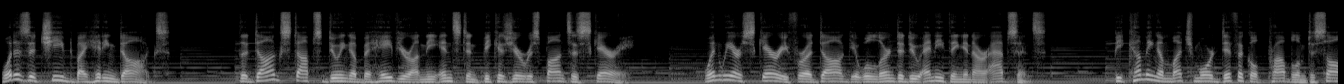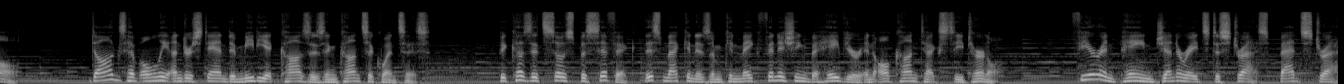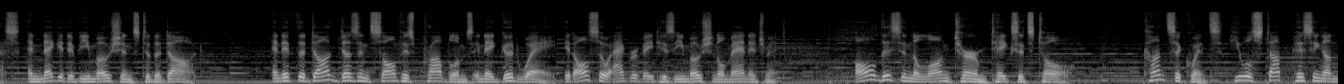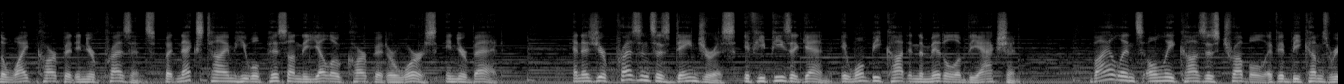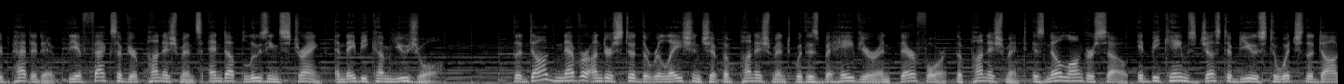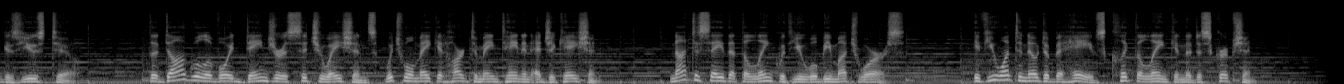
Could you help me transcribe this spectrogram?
What is achieved by hitting dogs? The dog stops doing a behavior on the instant because your response is scary. When we are scary for a dog it will learn to do anything in our absence. Becoming a much more difficult problem to solve. Dogs have only understand immediate causes and consequences. Because it's so specific, this mechanism can make finishing behavior in all contexts eternal. Fear and pain generates distress, bad stress, and negative emotions to the dog. And if the dog doesn't solve his problems in a good way, it also aggravate his emotional management. All this in the long term takes its toll. Consequence, he will stop pissing on the white carpet in your presence, but next time he will piss on the yellow carpet or worse, in your bed. And as your presence is dangerous, if he pees again, it won't be caught in the middle of the action. Violence only causes trouble if it becomes repetitive, the effects of your punishments end up losing strength, and they become usual. The dog never understood the relationship of punishment with his behavior and, therefore, the punishment is no longer so, it becomes just abuse to which the dog is used to. The dog will avoid dangerous situations, which will make it hard to maintain an education. Not to say that the link with you will be much worse. If you want to know to behaves click the link in the description.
